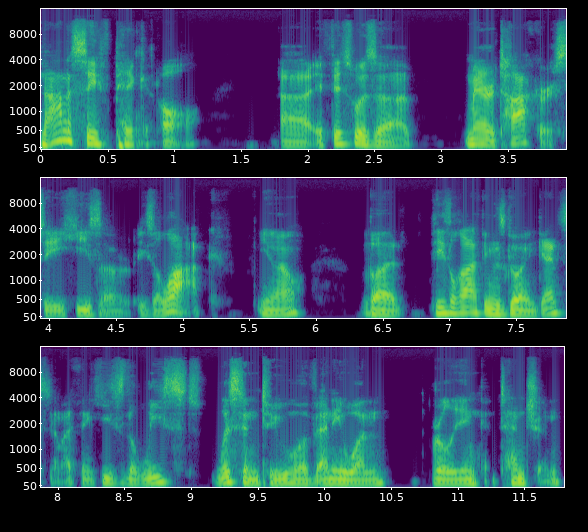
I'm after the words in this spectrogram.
not a safe pick at all. Uh, if this was a meritocracy, he's a he's a lock, you know. But he's a lot of things going against him. I think he's the least listened to of anyone really in contention.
